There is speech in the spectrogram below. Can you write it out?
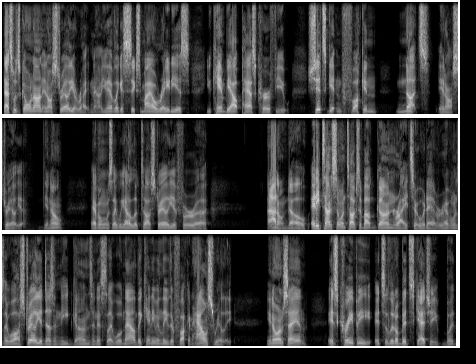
That's what's going on in Australia right now. You have like a 6 mile radius. You can't be out past curfew. Shit's getting fucking nuts in Australia. You know, everyone was like, we got to look to Australia for, uh, I don't know. Anytime someone talks about gun rights or whatever, everyone's like, well, Australia doesn't need guns. And it's like, well, now they can't even leave their fucking house, really. You know what I'm saying? It's creepy. It's a little bit sketchy, but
